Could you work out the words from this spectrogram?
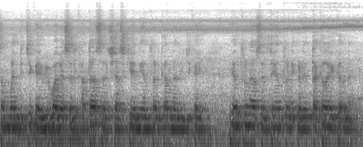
संबंधित जे काही विभाग असेल खातं असेल शासकीय नियंत्रण करणारी जी काही यंत्रणा असेल त्या यंत्रणेकडे तक्रारी करणे.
